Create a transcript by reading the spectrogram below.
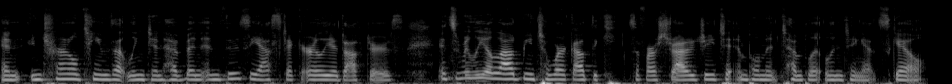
And internal teams at LinkedIn have been enthusiastic early adopters. It's really allowed me to work out the kinks of our strategy to implement template linting at scale.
